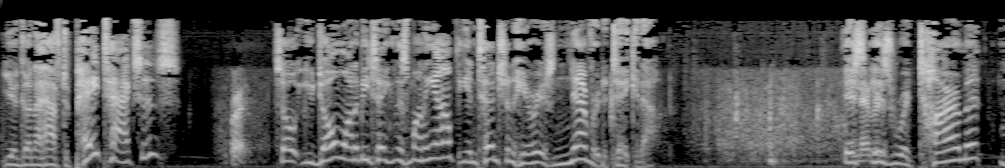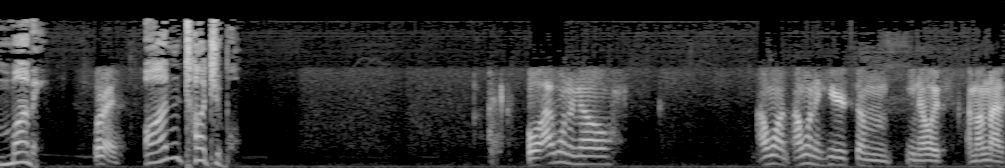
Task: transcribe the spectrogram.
You're going to have to pay taxes. right. So you don't want to be taking this money out. The intention here is never to take it out. This Never. is retirement money. Right. Untouchable. Well, I want to know. I want I want to hear some. You know, if I'm, I'm not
